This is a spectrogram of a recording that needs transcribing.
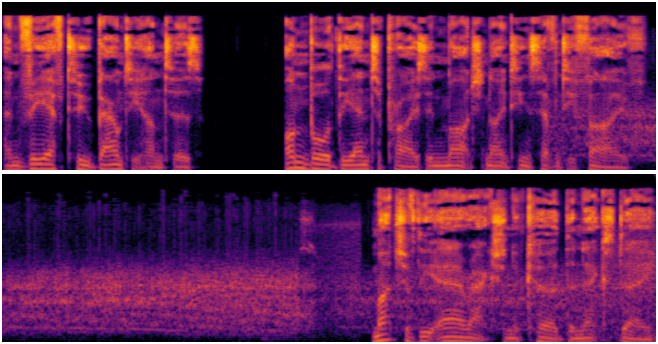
and VF-2 bounty hunters on board the Enterprise in March 1975. Much of the air action occurred the next day,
